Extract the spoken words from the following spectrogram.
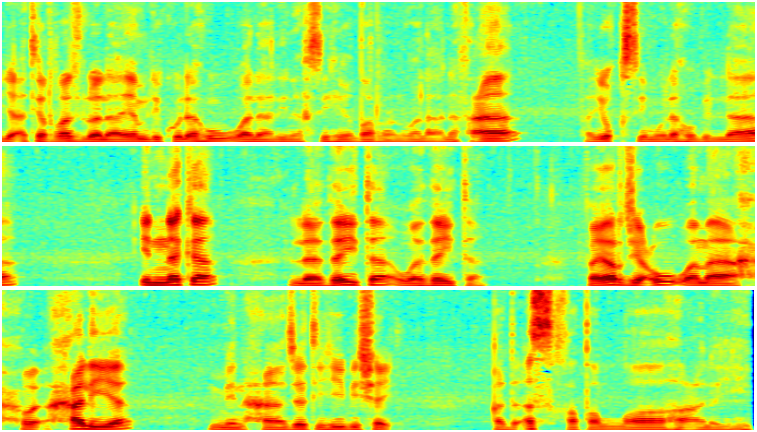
يأتي الرجل لا يملك له ولا لنفسه ضرا ولا نفعا فيقسم له بالله إنك لذيت وذيت. فيرجع وما حلي من حاجته بشيء. قد أسخط الله عليه.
